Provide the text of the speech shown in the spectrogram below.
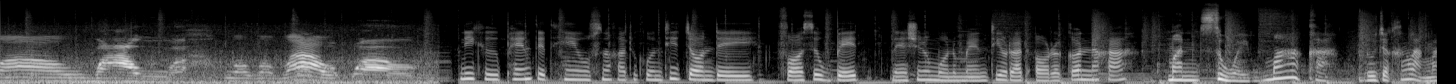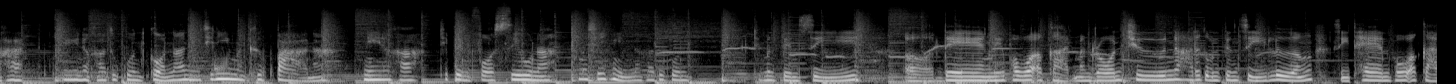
ว้าว Wow. ว้าวว้าวว้าว Wow. นี่คือ Painted Hills นะคะ ทุกคนที่ John Day Fossil Bed National Monument ที่รัฐออร์แกอนนะคะ มันสวยมากค่ะ ดูจากข้างหลังนะคะ นี่นะคะทุกคนก่อนหน้านี้ที่นี่มันคือป่านะ นี่นะคะที่เป็นฟอสซิลนะ ไม่ใช่หินนะคะทุกคนที่มันเป็นสีเอ่อ แดงนี่เพราะว่าอากาศมันร้อนชื้นนะคะถ้าเกิดมันเป็นสีเหลืองสีแทนเพราะว่าอากาศ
